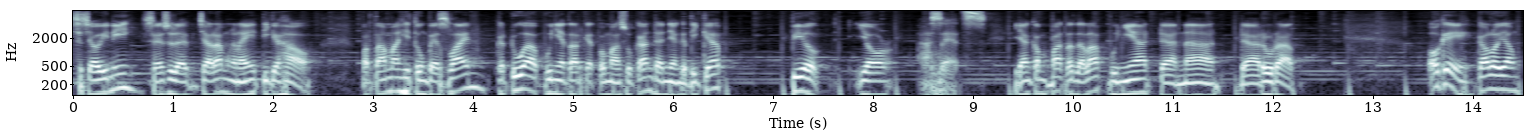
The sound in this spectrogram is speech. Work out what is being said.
Sejauh ini, saya sudah bicara mengenai tiga hal. Pertama, hitung baseline. Kedua, punya target pemasukan. Dan yang ketiga, build your assets. Yang keempat adalah punya dana darurat. Oke, kalau yang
